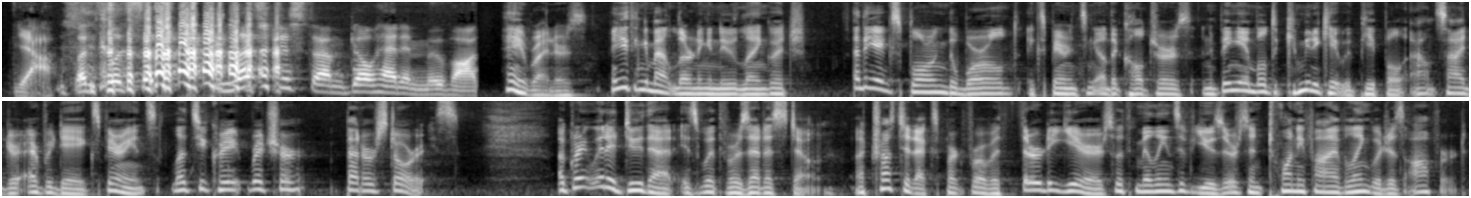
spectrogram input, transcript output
Yeah. Let's let's let's, let's just um, go ahead and move on. Hey, writers, are you thinking about learning a new language? I think exploring the world, experiencing other cultures, and being able to communicate with people outside your everyday experience lets you create richer, better stories. A great way to do that is with Rosetta Stone, a trusted expert for over 30 years with millions of users and 25 languages offered.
